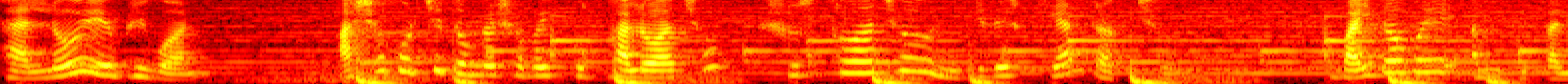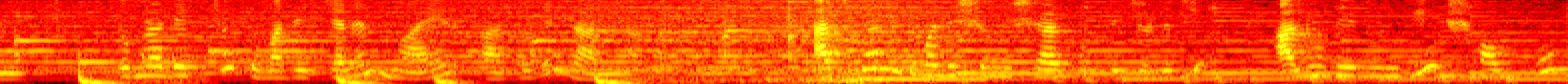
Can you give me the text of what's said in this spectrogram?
হ্যালো এভরিওয়ান আশা করছি তোমরা সবাই খুব ভালো আছো, সুস্থ আছো, নিজেদের খেয়াল রাখছো। বাই দ্য ওয়ে আমি দীপালি। তোমরা দেখছ তোমাদের চ্যানেল মায়ের আদরের রান্না। আজকে আমি তোমাদের সঙ্গে শেয়ার করতে চলেছি আলু বেগুন দিয়ে সম্পূর্ণ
